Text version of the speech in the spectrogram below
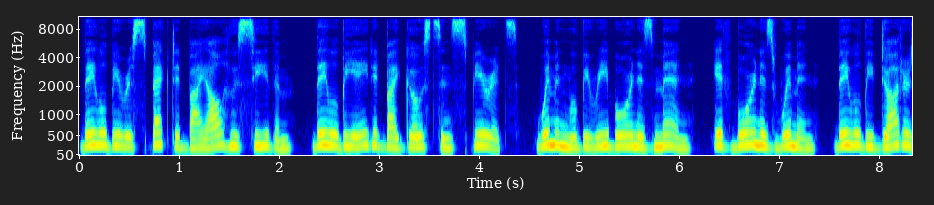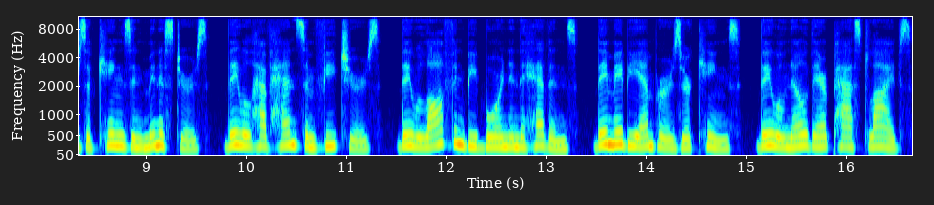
they will be respected by all who see them, they will be aided by ghosts and spirits, women will be reborn as men, if born as women, they will be daughters of kings and ministers, they will have handsome features, they will often be born in the heavens, they may be emperors or kings, they will know their past lives.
